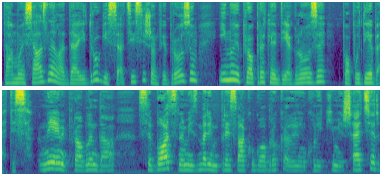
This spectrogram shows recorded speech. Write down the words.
Tamo je saznala da i drugi sa cističnom fibrozom imaju propratne dijagnoze poput dijabetesa. Nije mi problem da se bocnem, izmerim pre svakog obroka, da vidim koliki mi je šećer,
